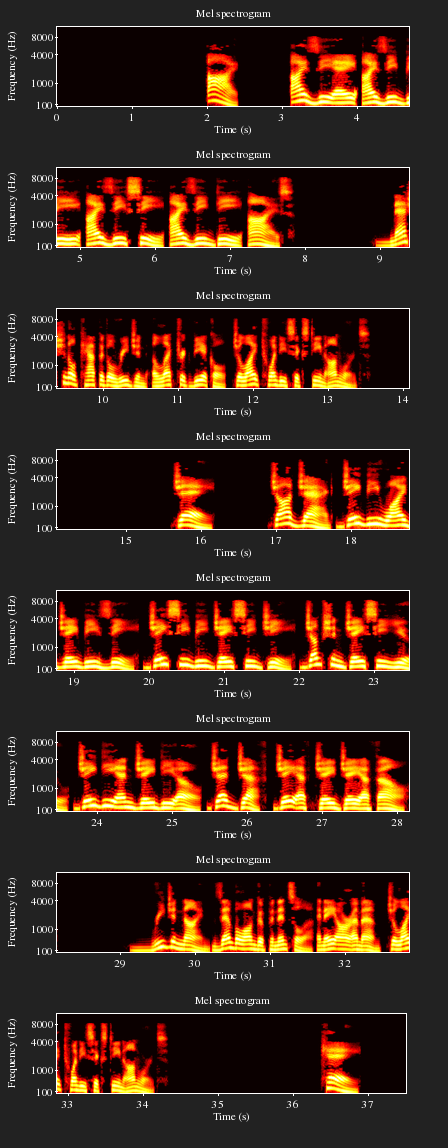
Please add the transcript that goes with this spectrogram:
I. IZA, IZB, IZC, IZD, IZ. National Capital Region, Electric Vehicle, July 2016 onwards. J. JA JAG, JBY JBZ, JCB JCG, Junction JCU, JDN JDO, JED JEF, JFJ JFL. Region 9, Zamboanga Peninsula, and ARMM, July 2016 onwards. K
